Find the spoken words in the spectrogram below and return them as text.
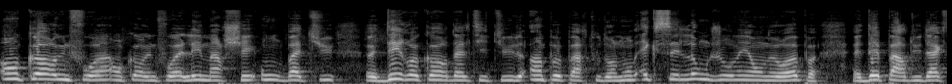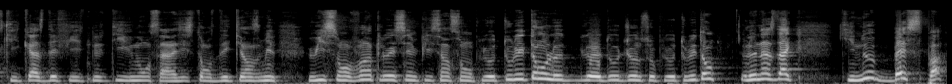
encore une fois, encore une fois les marchés ont battu des records d'altitude peu partout dans le monde. Excellente journée en Europe. Départ du DAX qui casse définitivement sa résistance des 15 820. Le S&P 500 au plus haut tous les temps. Le, le Dow Jones au plus haut tous les temps. Le Nasdaq qui ne baisse pas.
